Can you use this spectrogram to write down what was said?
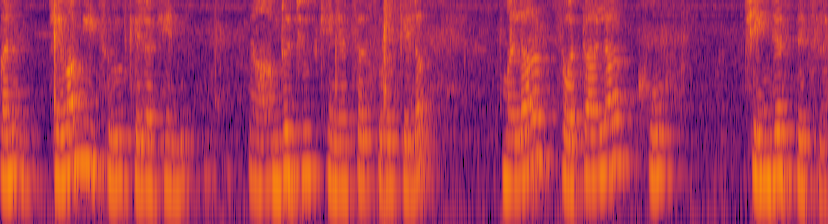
पण जेव्हा मी सुरू केलं घे अमृत ज्यूस घेण्याचं सुरू केलं मला स्वतःला खूप चेंजेस दिसले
